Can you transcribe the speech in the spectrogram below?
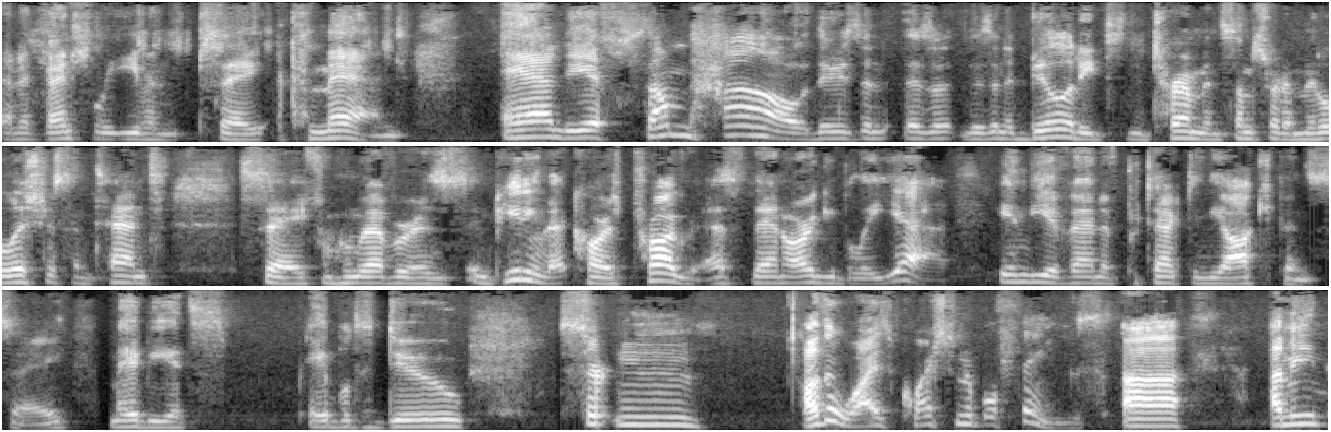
and eventually even say a command and if somehow there's an there's, a, there's an ability to determine some sort of malicious intent, say from whomever is impeding that car's progress, then arguably, yeah, in the event of protecting the occupants, say. Maybe it's able to do certain otherwise questionable things. Uh, I mean,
